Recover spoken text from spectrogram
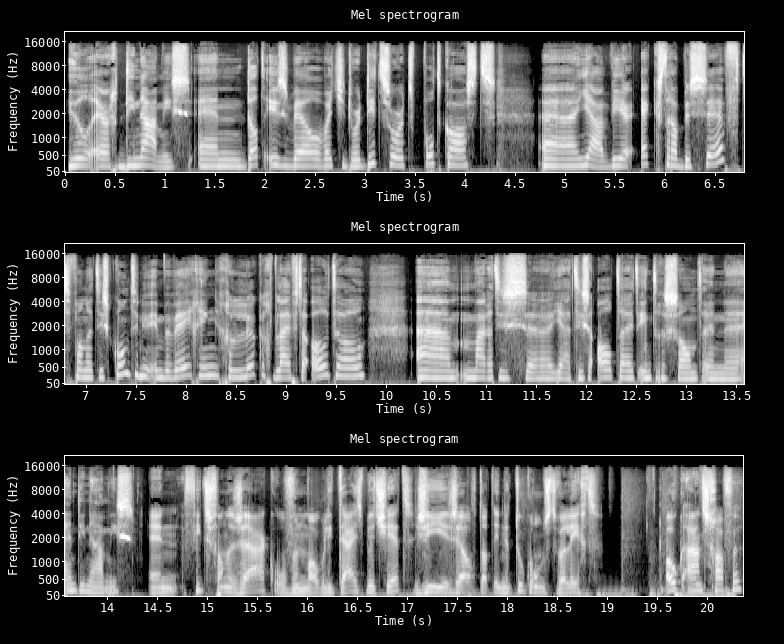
heel erg dynamisch. En dat is wel wat je door dit soort podcasts uh, ja, weer extra beseft. Van het is continu in beweging. Gelukkig blijft de auto. Um, maar het is, ja, het is altijd interessant en, en dynamisch. En fiets van de zaak of een mobiliteitsbudget, zie je zelf dat in de toekomst wellicht ook aanschaffen?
